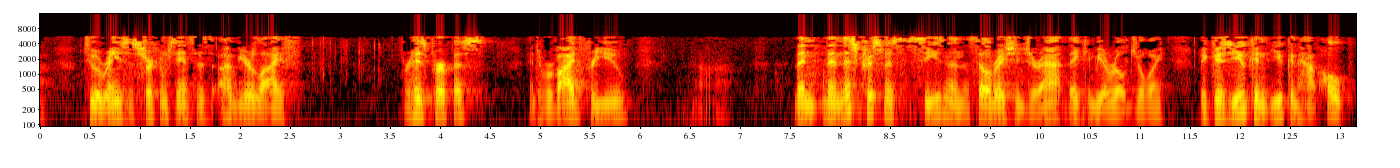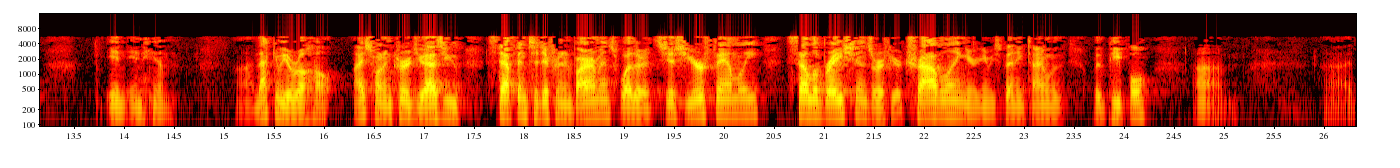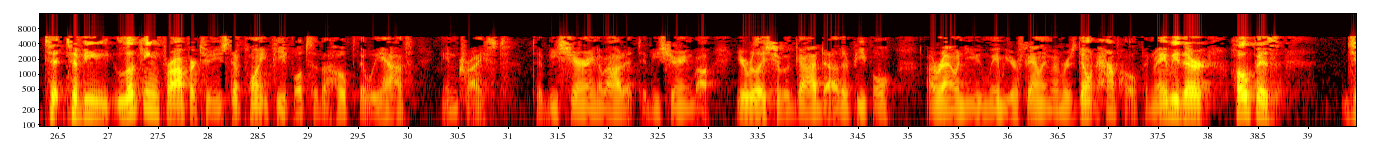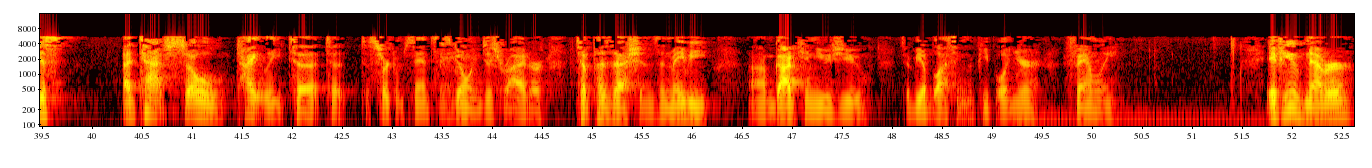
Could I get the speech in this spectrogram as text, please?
to arrange the circumstances of your life for his purpose and to provide for you, then then this Christmas season and the celebrations you're at, they can be a real joy because you can you can have hope in in Him, uh, and that can be a real help. I just want to encourage you as you step into different environments, whether it's just your family celebrations or if you're traveling, you're going to be spending time with with people. Um, uh, to, to be looking for opportunities to point people to the hope that we have in Christ, to be sharing about it, to be sharing about your relationship with God to other people around you, maybe your family members, don't have hope. And maybe their hope is just attached so tightly to, to, to circumstances going just right or to possessions. And maybe um, God can use you to be a blessing to people in your family. If you've never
